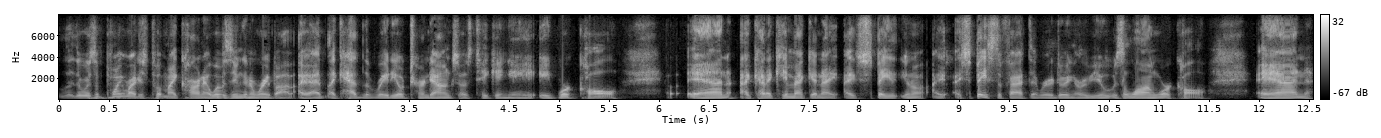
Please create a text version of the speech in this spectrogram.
there was a point where I just put my car and I wasn't even going to worry about it. I had like had the radio turned down because I was taking a, a work call. And I kind of came back and I, I spaced, you know, I, I spaced the fact that we were doing a review. It was a long work call. And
